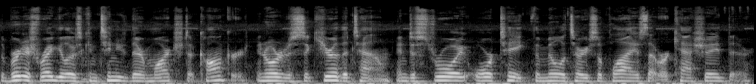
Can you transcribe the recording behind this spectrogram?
The British regulars continued their march to Concord in order to secure the town and destroy or take the military supplies that were cached there.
